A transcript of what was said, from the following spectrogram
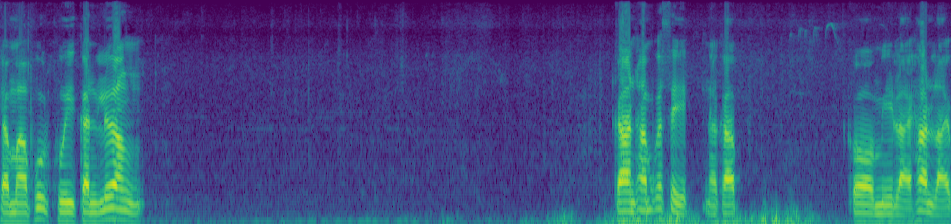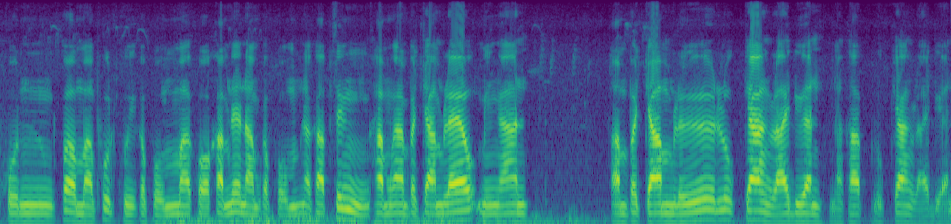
จะมาพูดคุยกันเรื่อง การทำเกษตรนะครับ ก็มีหลายท่านหลายคนก็มาพูดคุยกับผมมาขอคำแนะนำกับผมนะครับ ซึ่งทำงานประจำแล้วมีงานทำประจำหรือลูกจ้างรายเดือนนะครับ ลูกจ้างรายเดือน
